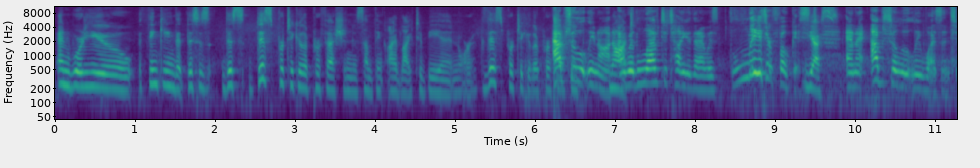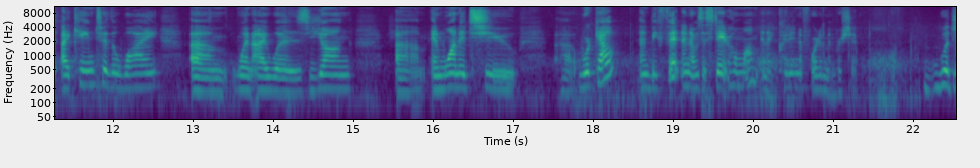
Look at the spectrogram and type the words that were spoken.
And were you thinking that this is this this particular profession is something I'd like to be in, or this particular profession? Absolutely not. not. I would love to tell you that I was laser focused. Yes. And I absolutely wasn't. I came to the Y um, when I was young um, and wanted to uh, work out and be fit, and I was a stay-at-home mom, and I couldn't afford a membership which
